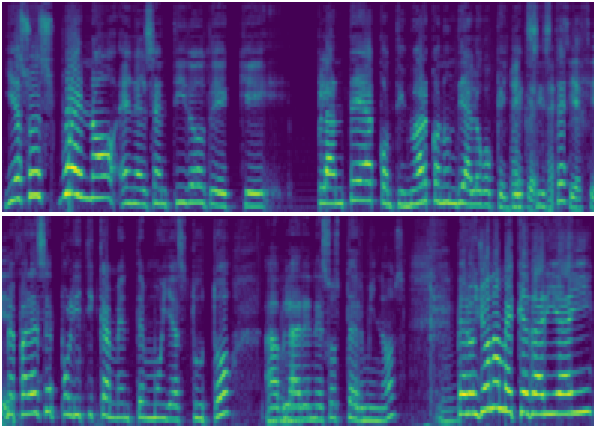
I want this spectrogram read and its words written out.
Y eso es bueno en el sentido de que plantea continuar con un diálogo que ya existe. así Me parece políticamente muy astuto hablar en esos términos, pero yo no me quedaría ahí.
